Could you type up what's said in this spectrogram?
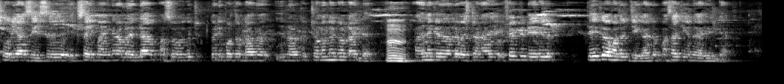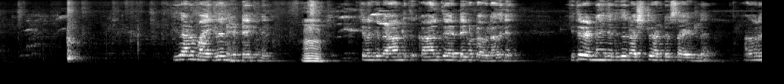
സോറിയാസിസ് എക്സൈമ അങ്ങനെയുള്ള എല്ലാ അസുഖങ്ങൾക്കും തൊലിപ്പുറത്ത് ഉണ്ടാകുന്ന ഇതിനൊക്കെ ചുണങ്ങൊക്കെ ഉണ്ടായില്ലേ. അതിനൊക്കെ നല്ല ബെസ്റ്റാണ് ആ എഫക്റ്റഡ് ഏരിയയിൽ തേക്കുക മാത്രം ചെയ്യുക. അല്ല മസാജ് ചെയ്യേണ്ട കാര്യമില്ല. ഇതാണ് മൈഗ്രൈൻ ഹെഡേക്കിന്. ചിലർക്ക് രാവിലത്തെ കാലത്തെ ഹെഡേക്ക് ഉണ്ടാവില്ല അതിന്. ഇത് എണ്ണ ചിലത് ഇത് റെസ്റ്റ് രണ്ട് സൈഡിൽ അതുപോലെ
